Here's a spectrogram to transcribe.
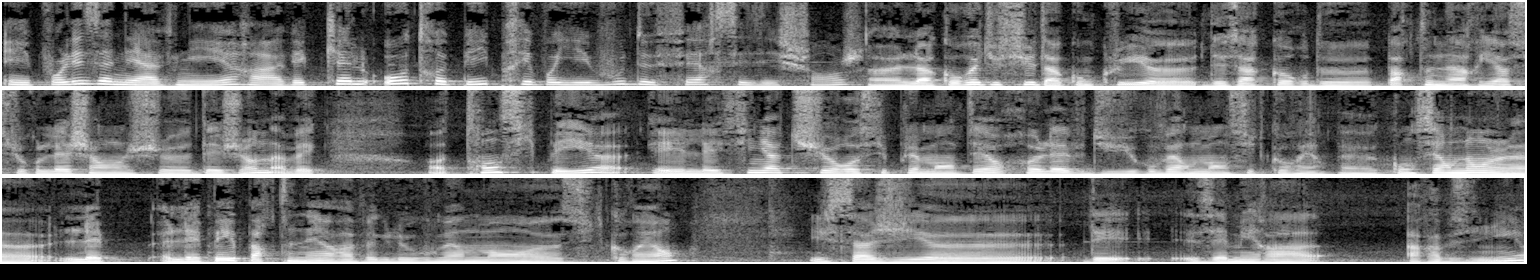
Et pour les années à venir, avec quel autre pays prévoyez-vous de faire ces échanges? Euh, La Corée du Sud a conclu euh, des accords de partenariat sur l'échange des jeunes avec 36 euh, pays et les signatures supplémentaires relèvent du gouvernement sud-coréen. concernant les, les, pays partenaires avec le gouvernement sud-coréen, il s'agit des Émirats arabes unis,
